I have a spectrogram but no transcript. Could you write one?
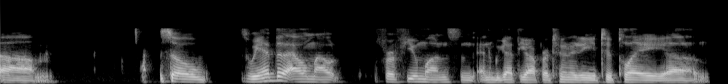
Um, so, so we had the album out for a few months, and, and we got the opportunity to play um,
